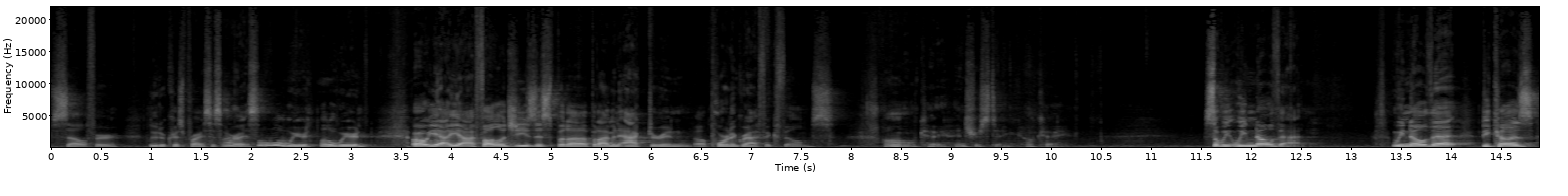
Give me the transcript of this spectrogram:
sell for ludicrous prices. All right, it's a little weird, a little weird. Oh, yeah, yeah, I follow Jesus, but, uh, but I'm an actor in uh, pornographic films. Oh, okay, interesting. Okay. So we, we know that. We know that because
